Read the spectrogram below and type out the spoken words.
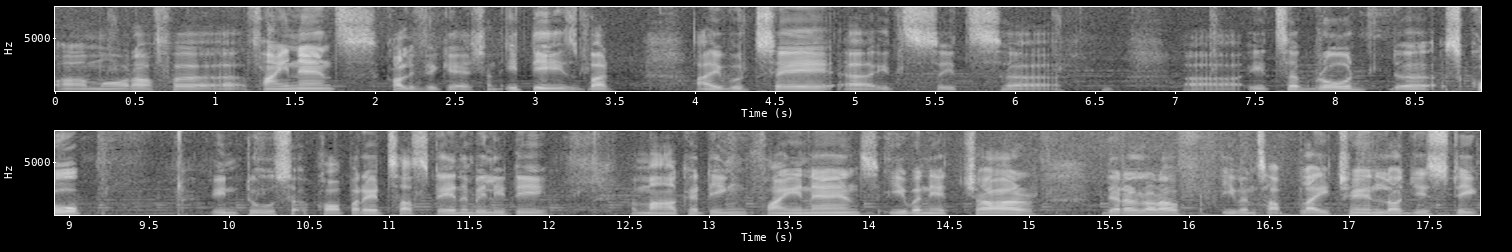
uh, more of a uh, finance qualification. It is, but I would say uh, it's it's uh, it's a broad scope into corporate sustainability, marketing, finance, even HR. There are a lot of even supply chain, logistic.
